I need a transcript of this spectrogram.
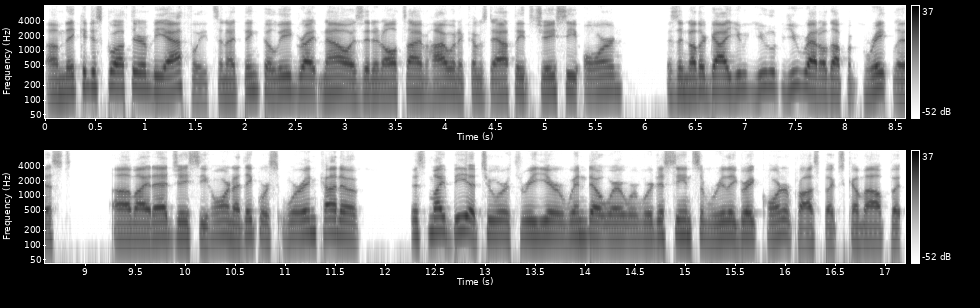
um, they can just go out there and be athletes. And I think the league right now is at an all-time high when it comes to athletes. Jaycee Horn is another guy you you you rattled up a great list. Um, I'd add Jaycee Horn. I think we're we're in kind of this might be a two or three year window where we're we're just seeing some really great corner prospects come out. But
